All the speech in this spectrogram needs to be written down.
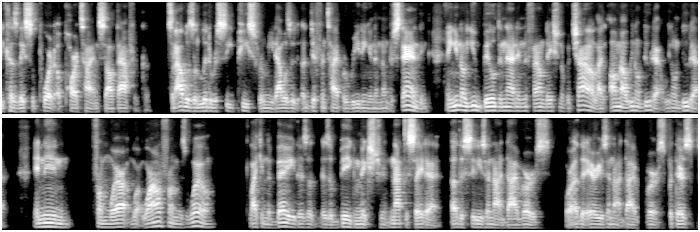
because they support apartheid in South Africa. So that was a literacy piece for me. That was a, a, different type of reading and an understanding. And you know, you building that in the foundation of a child, like, oh no, we don't do that. We don't do that. And then from where where, where I'm from as well, like in the Bay, there's a there's a big mixture. Not to say that other cities are not diverse or other areas are not diverse, but there's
